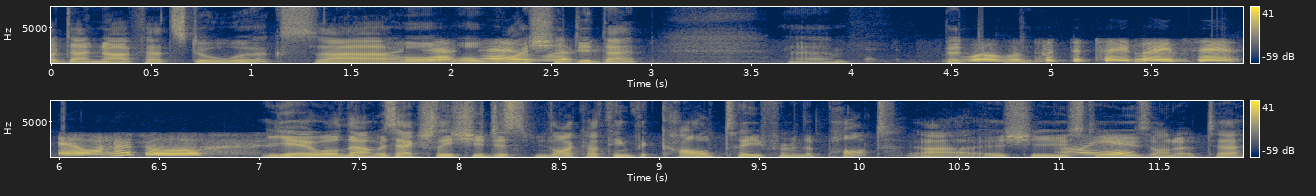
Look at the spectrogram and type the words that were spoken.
I don't know if that still works uh, or, or why she did that. Um, but Well, we put the tea leaves on it, or yeah, well, no, it was actually she just like I think the cold tea from the pot uh, she used Oh, to yeah? use on it. Uh,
